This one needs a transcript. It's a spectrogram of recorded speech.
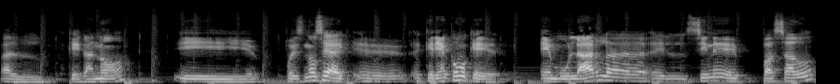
al que ganó. Y pues no sé, eh, querían como que emular la, el cine pasado,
